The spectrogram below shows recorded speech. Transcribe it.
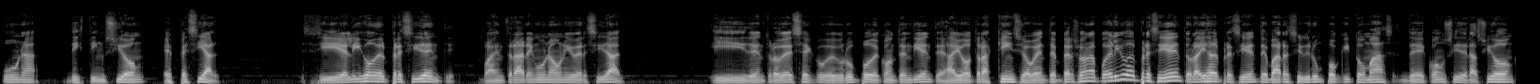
una distinción especial. Si el hijo del presidente va a entrar en una universidad y dentro de ese grupo de contendientes hay otras 15 o 20 personas, pues el hijo del presidente o la hija del presidente va a recibir un poquito más de consideración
